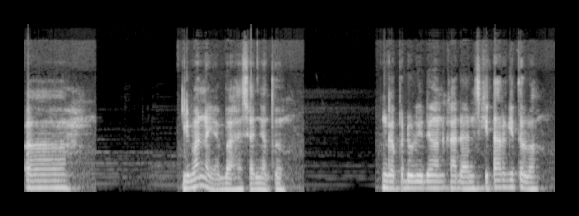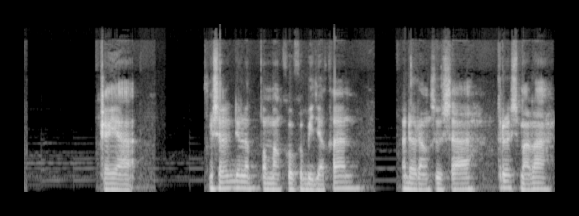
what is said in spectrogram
uh, gimana ya bahasanya tuh? Nggak peduli dengan keadaan sekitar gitu loh. Kayak misalnya dia pemangku kebijakan ada orang susah terus malah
